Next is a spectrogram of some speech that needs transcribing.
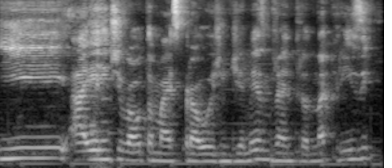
E aí a gente volta mais para hoje em dia mesmo, já entrando na crise.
